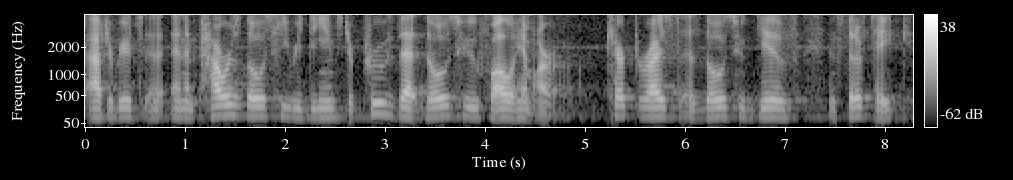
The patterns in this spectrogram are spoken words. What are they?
attributes and, and, empowers those he redeems to prove that those who follow him are characterized as those who give instead of take,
